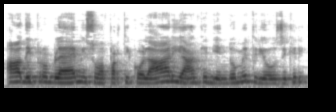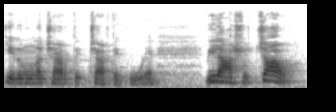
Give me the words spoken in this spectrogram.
ha dei problemi insomma particolari anche di endometriosi che richiedono una certe, certe cure. Vi lascio. Ciao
